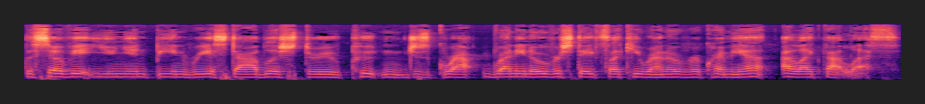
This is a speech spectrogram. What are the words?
the Soviet Union being reestablished through Putin just gra- running over states like he ran over Crimea, I like that less.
